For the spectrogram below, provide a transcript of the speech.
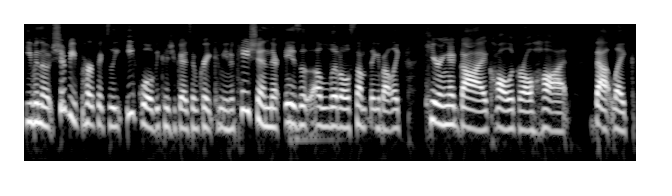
even though it should be perfectly equal because you guys have great communication there is a, a little something about like hearing a guy call a girl hot that like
